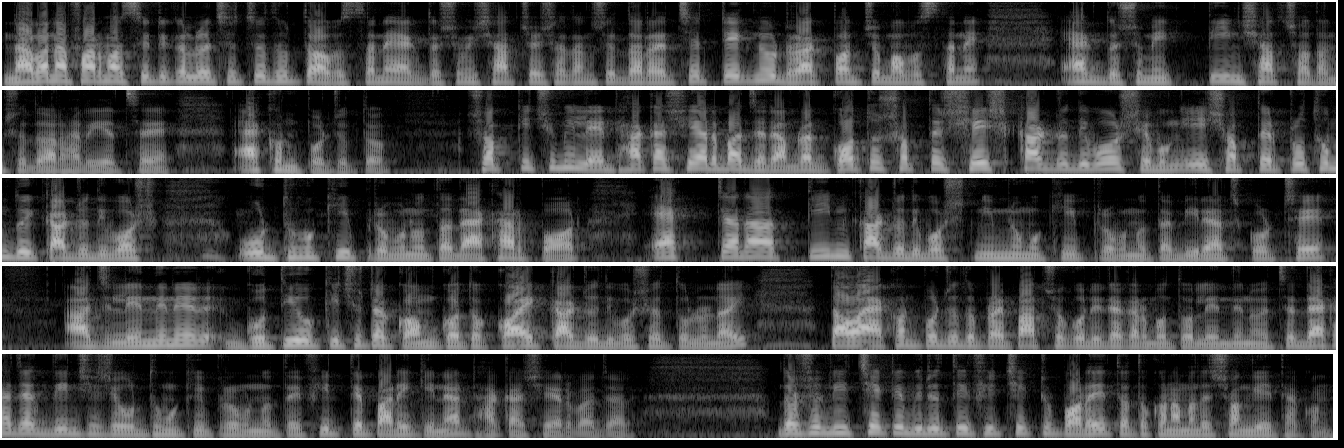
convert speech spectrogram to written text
নাবানা ফার্মাসিউটিক্যাল রয়েছে চতুর্থ অবস্থানে, এক দশমিক সাত ছয় শতাংশ দর হারিয়েছে। টেকনো ড্রাগ পঞ্চম অবস্থানে, এক দশমিক তিন সাত শতাংশ দর হারিয়েছে এখন পর্যন্ত। সবকিছু মিলে ঢাকা শেয়ার বাজারে আমরা গত সপ্তাহের শেষ কার্যদিবস এবং এই সপ্তাহের প্রথম দুই কার্যদিবস ঊর্ধ্বমুখী প্রবণতা দেখার পর একটানা তিন কার্যদিবস নিম্নমুখী প্রবণতা বিরাজ করছে। আজ লেনদেনের গতিও কিছুটা কম গত কয়েক কার্যদিবসের তুলনায়। তাও এখন পর্যন্ত প্রায় পাঁচশো কোটি টাকার মতো লেনদেন হয়েছে। দেখা যাক দিন শেষে ঊর্ধ্বমুখী প্রবণতায় ফিরতে পারে কিনা ঢাকা শেয়ার বাজার। দর্শক, নিচ্ছে একটি বিরতি, ফিরছে একটু পরে। ততক্ষণ আমাদের সঙ্গেই থাকুন।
